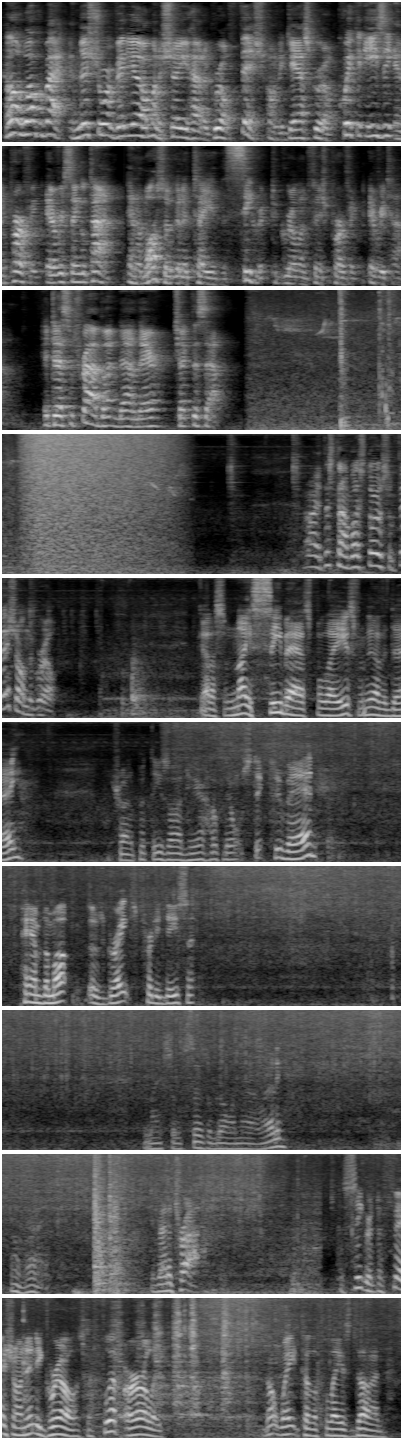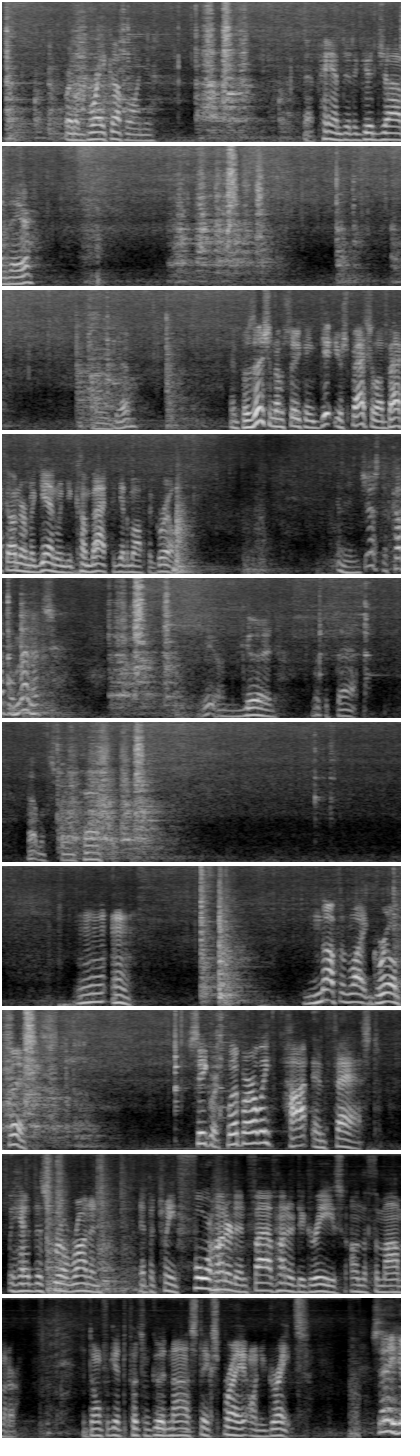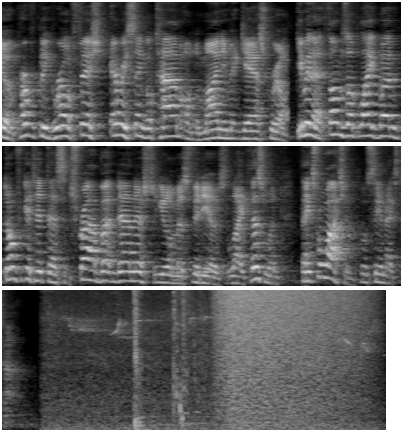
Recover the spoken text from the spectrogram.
Hello and welcome back. In this short video, I'm going to show you how to grill fish on the gas grill. Quick and easy and perfect every single time. And I'm also going to tell you the secret to grilling fish perfect every time. Hit that subscribe button down there. Check this out. All right, this time let's throw some fish on the grill. Got us some nice sea bass fillets from the other day. I'll try to put these on here. Hopefully they won't stick too bad. Pammed them up. Those grates pretty decent. Nice little sizzle going there already. All right. Give that a try. The secret to fish on any grill is to flip early. Don't wait until the fillet's done or it'll break up on you. That Pam did a good job there. There you go. And position them so you can get your spatula back under them again when you come back to get them off the grill. And in just a couple minutes, we are good. Look at that. That looks fantastic. Mm-mm. Nothing like grilled fish. Secret, flip early, hot and fast. We had this grill running at between 400 and 500 degrees on the thermometer. And don't forget to put some good non-stick spray on your grates. So there you go, perfectly grilled fish every single time on the Monument Gas Grill. Give me that thumbs up like button. Don't forget to hit that subscribe button down there so you don't miss videos like this one. Thanks for watching. We'll see you next time.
